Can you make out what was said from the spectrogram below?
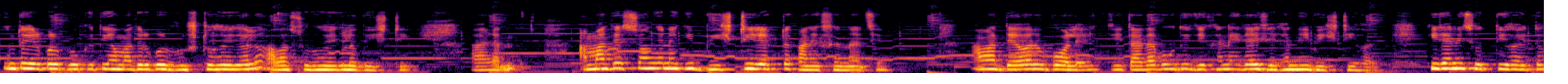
কিন্তু এরপর প্রকৃতি আমাদের উপর রুষ্ট হয়ে গেল, আবার শুরু হয়ে গেল বৃষ্টি। আর আমাদের সঙ্গে নাকি বৃষ্টির একটা কানেকশন আছে। আমার দেওয়ার বলে যে, দাদা বৌদি যেখানে যায়, সেখানেই বৃষ্টি হয়। কি জানি সত্যি হয়তো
